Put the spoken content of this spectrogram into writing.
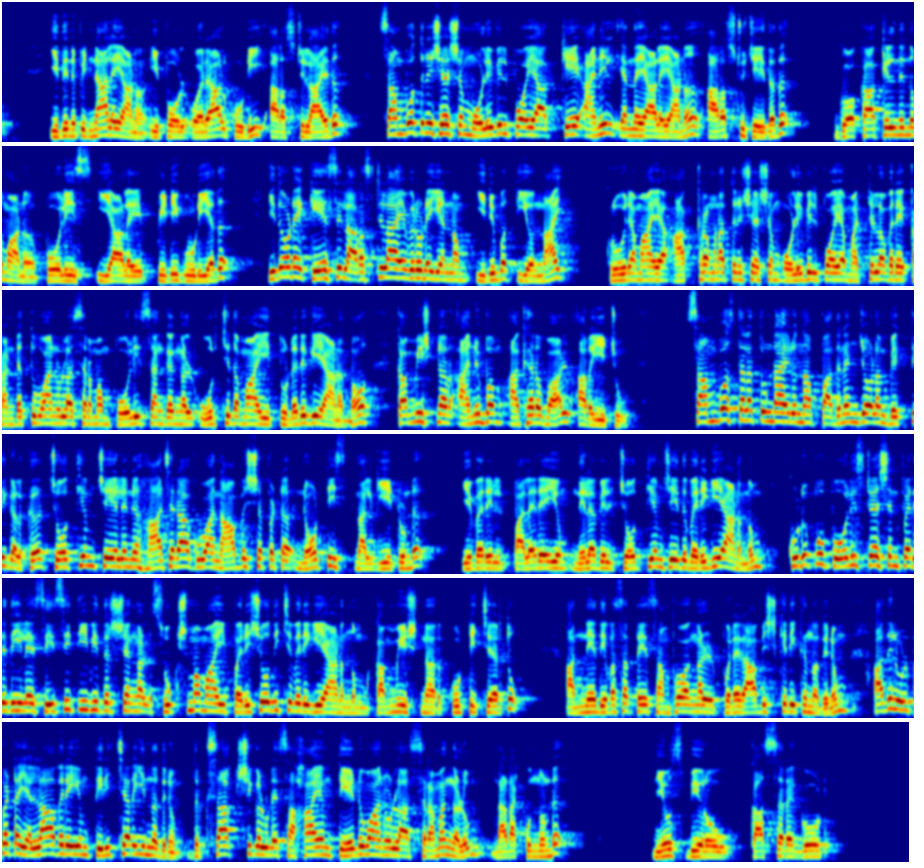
ഇതിന് പിന്നാലെയാണ് ഇപ്പോൾ ഒരാൾ കൂടി അറസ്റ്റിലായത്. സംഭവത്തിന് ശേഷം ഒളിവിൽ പോയ കെ അനിൽ എന്നയാളെയാണ് അറസ്റ്റ് ചെയ്തത്. ഗോകാക്കിൽ നിന്നുമാണ് പോലീസ് ഇയാളെ പിടികൂടിയത്. ഇതോടെ കേസിൽ അറസ്റ്റിലായവരുടെ എണ്ണം ഇരുപത്തിയൊന്നായി. ക്രൂരമായ ആക്രമണത്തിനു ശേഷം ഒളിവിൽ പോയ മറ്റുള്ളവരെ കണ്ടെത്തുവാനുള്ള ശ്രമം പോലീസ് സംഘങ്ങൾ ഊർജിതമായി തുടരുകയാണെന്ന് കമ്മീഷണർ അനുപം അഗർവാൾ അറിയിച്ചു. സംഭവസ്ഥലത്തുണ്ടായിരുന്ന പതിനഞ്ചോളം വ്യക്തികൾക്ക് ചോദ്യം ചെയ്യലിന് ഹാജരാകുവാൻ ആവശ്യപ്പെട്ട് നോട്ടീസ് നൽകിയിട്ടുണ്ട്. ഇവരിൽ പലരെയും നിലവിൽ ചോദ്യം ചെയ്തു വരികയാണെന്നും കുടുപ്പ് പോലീസ് സ്റ്റേഷൻ പരിധിയിലെ സി സി ടി വി ദൃശ്യങ്ങൾ സൂക്ഷ്മമായി പരിശോധിച്ചു വരികയാണെന്നും കമ്മീഷണർ കൂട്ടിച്ചേർത്തു. അന്നേ ദിവസത്തെ സംഭവങ്ങൾ പുനരാവിഷ്കരിക്കുന്നതിനും അതിലുൾപ്പെട്ട എല്ലാവരെയും തിരിച്ചറിയുന്നതിനും ദൃക്സാക്ഷികളുടെ സഹായം തേടുവാനുള്ള ശ്രമങ്ങളും നടക്കുന്നുണ്ട്. News bureau Kasaragod.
